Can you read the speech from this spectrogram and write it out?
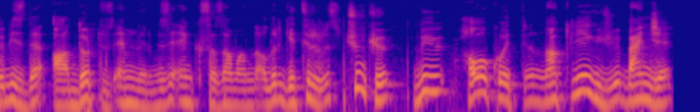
ve biz de A400M'lerimizi en kısa zamanda alır getiririz. Çünkü bir hava kuvvetinin nakliye gücü bence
